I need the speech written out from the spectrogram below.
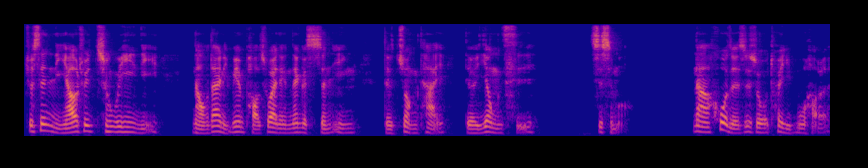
就是你要去注意你脑袋里面跑出来的那个声音的状态的用词是什么。那或者是说退一步好了，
